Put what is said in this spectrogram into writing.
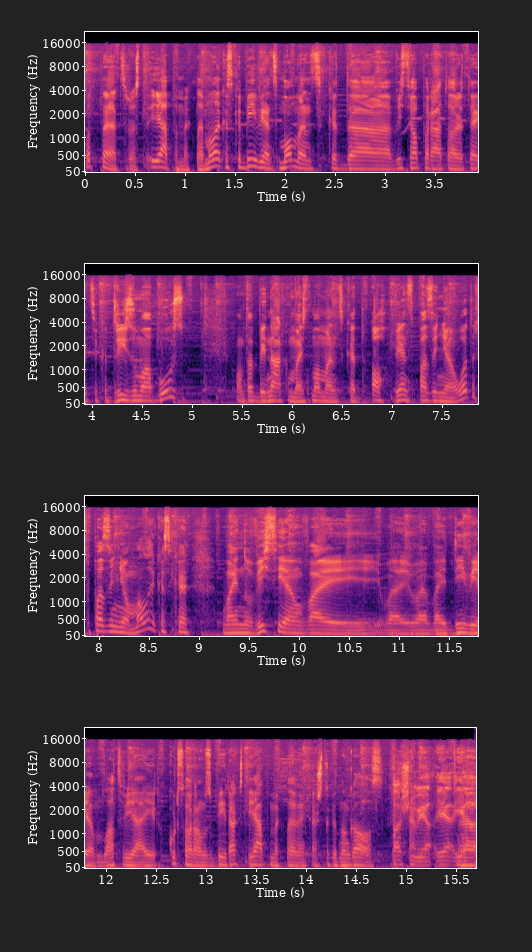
Pat neatceros. Jāpameklē. Man liekas, ka bija viens moments, kad uh, visi operatori teica, ka drīzumā būs. Un tad bija nākamais moments, kad oh, viens paziņo, otrs paziņo. Man liekas, ka vai nu visiem, vai, vai, vai, vai diviem Latvijā ir. Kursorāms bija rakstīts, jāpameklē vienkārši tagad no galvas. Pašam jā, jā, jā,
